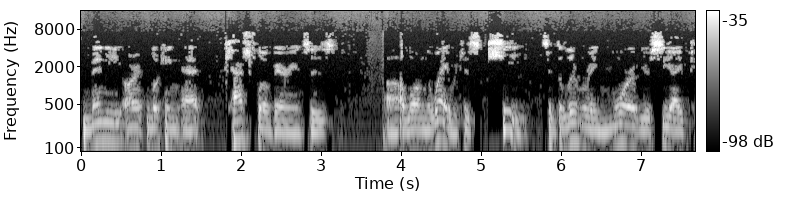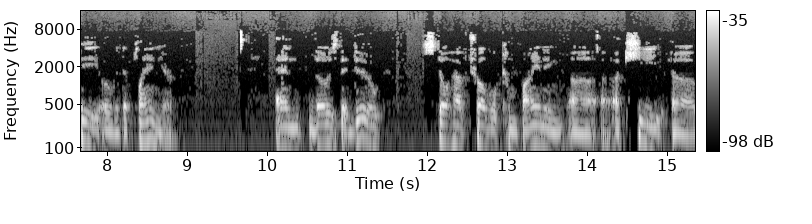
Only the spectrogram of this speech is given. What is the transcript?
many aren't looking at cash flow variances uh, along the way, which is key to delivering more of your CIP over the plan year. And those that do still have trouble combining uh, a key uh,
